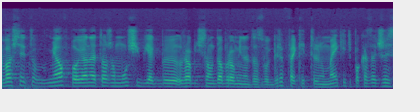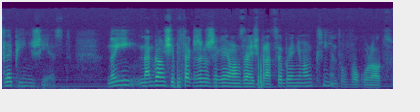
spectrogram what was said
właśnie to miał wpojone to, że musi jakby robić tą dobrą minę do złej gry, fake it till you make it i pokazać, że jest lepiej niż jest. No i nagle on się pyta, że, że ja mam znaleźć pracę, bo ja nie mam klientów w ogóle od...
